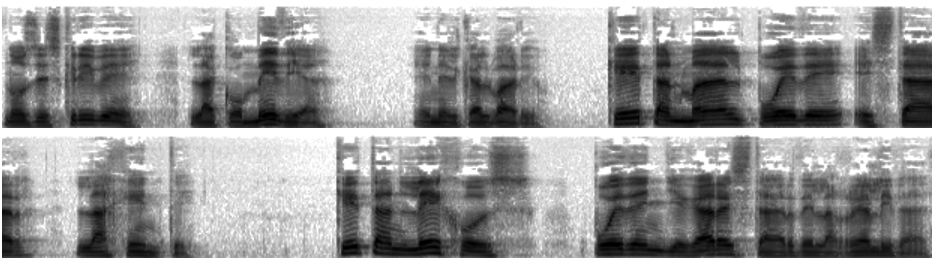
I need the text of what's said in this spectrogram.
nos describe la comedia en el Calvario. ¿Qué tan mal puede estar la gente. ¿Qué tan lejos pueden llegar a estar de la realidad?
